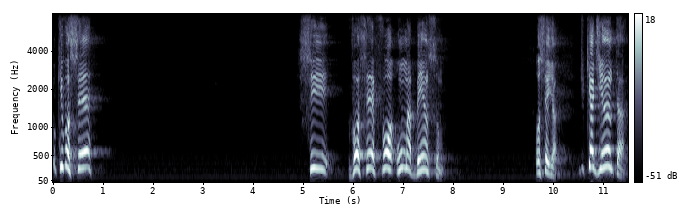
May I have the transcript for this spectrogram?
O que você se você for uma bênção, ou seja, de que adianta?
